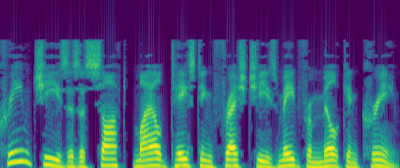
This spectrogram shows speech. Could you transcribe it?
Cream cheese is a soft, mild-tasting fresh cheese made from milk and cream.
